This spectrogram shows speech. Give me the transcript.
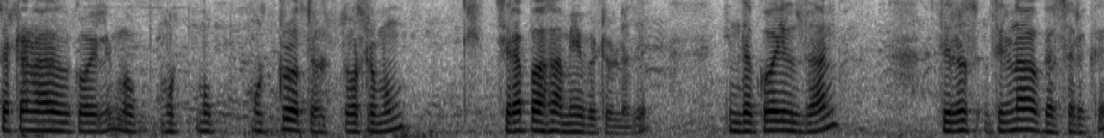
சட்டநாதர் கோயிலின் முற்றோ மு- தோற்றமும் சிறப்பாக அமையப்பெற்றுள்ளது. இந்த கோயில்தான் திரு திருநாவுக்கரசருக்கு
